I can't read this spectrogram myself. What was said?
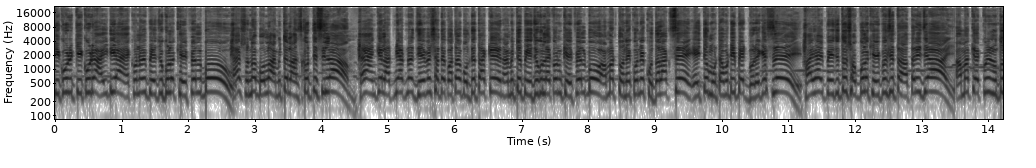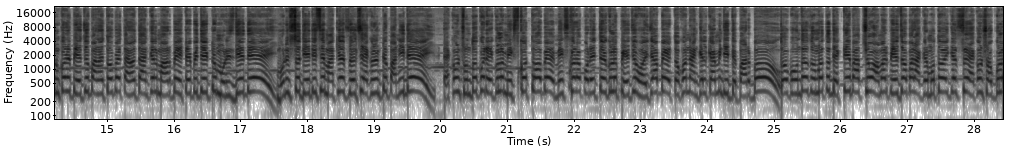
কি করে কি করে আইডিয়া, এখন আমি পেঁচু গুলো খেয়ে ফেলব। হ্যাঁ শোনা, বলো, আমি তো লাঞ্চ করতেছিলাম। হ্যাঁ আঙ্কেল আপনি আপনার জেবের সাথে কথা বলতে থাকেন। আমি তো পেঁচু গুলো এখন খেয়ে ফেলব। আমার তো অনেক অনেক ক্ষুধা লাগছে। এই তো মোটামুটি পেট ভরে গেছে। হাই হাই পেঁচু তো সবগুলো খেয়ে ফেলছি, তাড়াতাড়ি যাই। আমাকে এক্ষুনি নতুন করে পেঁচু বানাতে হবে তো আঙ্কেল মারবে। এটার ভিতরে একটু মরিচ দিয়ে দেই। মরিচ তো দিয়ে দিয়েছে, মাখিয়ে ফেলছে, এখন একটু পানি দেই। এখন সুন্দর করে এগুলো মিক্স করতে হবে। মিক্স করার পরেই তো এগুলো পেঁচু হয়ে যাবে। তখন আঙ্কেলকে আমি দিতে পারব। তো বন্ধু তোমরা তো দেখতেই পাচ্ছ, আমার পেঁচু আবার আগের মতো হয়ে গেছে। এখন সবগুলো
